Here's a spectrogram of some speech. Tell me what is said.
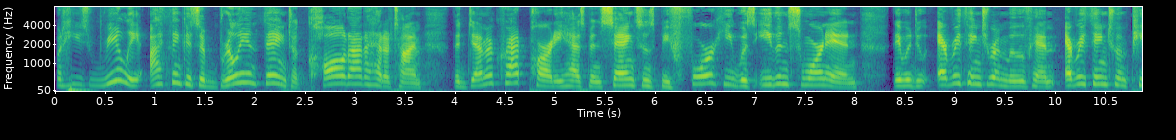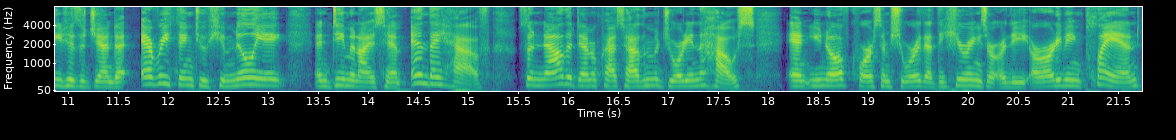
But he's really, I think it's a brilliant thing to call it out ahead of time. The Democrat Party has been saying since before he was even sworn in, they would do everything to remove him, everything to impede his agenda, everything to humiliate and demonize him. And they have. So now the Democrats have the majority in the House. And you know, of course, I'm sure that the hearings are, are, the, are already being planned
